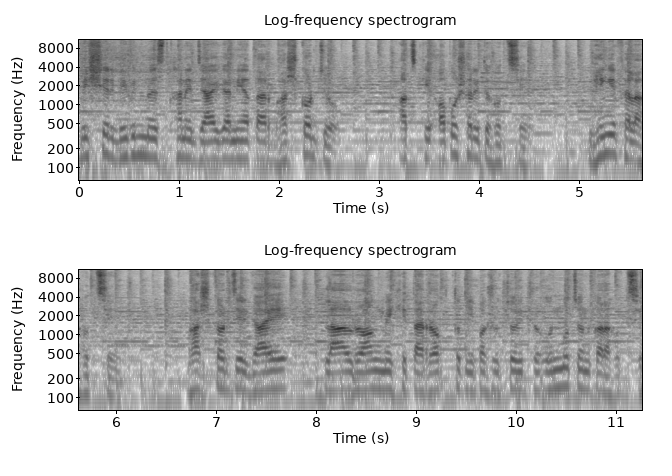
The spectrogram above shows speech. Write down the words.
বিশ্বের বিভিন্ন স্থানে জায়গা নেয়া তার ভাস্কর্য আজকে অপসারিত হচ্ছে, ভেঙে ফেলা হচ্ছে। ভাস্কর্যের গায়ে লাল রং মেখে তার রক্ত পিপাসু চরিত্র উন্মোচন করা হচ্ছে।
